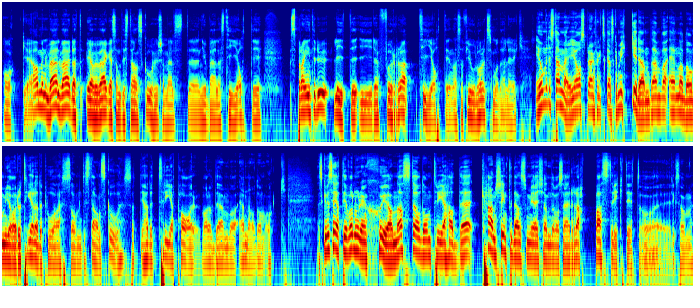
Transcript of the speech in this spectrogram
Och eh, ja, men väl värd att överväga som distanssko hur som helst. New Balance 1080 Sprang inte du lite i den förra 1080, alltså fjolårets modell Erik? Jo men det stämmer, jag sprang faktiskt ganska mycket i den. Den var en av dem jag roterade på som distanssko. Så jag hade tre par varav den var en av dem och jag skulle säga att det var nog den skönaste av de tre jag hade. Kanske inte den som jag kände var så här rappast riktigt och eh, liksom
